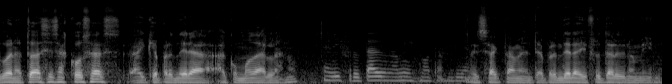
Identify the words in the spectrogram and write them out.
bueno, todas esas cosas hay que aprender a acomodarlas, ¿no? A disfrutar de uno mismo también. Exactamente, aprender a disfrutar de uno mismo.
